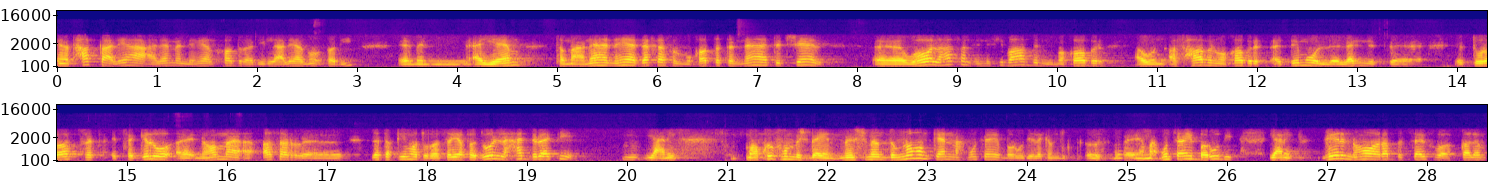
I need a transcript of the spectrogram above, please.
اتحط عليها علامة اللي هي الخضراء دي اللي عليها النقطة دي. من أيام فمعناها إن هي داخلة في المخطط إنها تتشال. آه، وهو اللي حصل إن في بعض المقابر أو أصحاب المقابر اتقدموا للجنة آه، التراث فاتسجلوا آه، إن هم أثر آه، ذات قيمة تراثية. فدول لحد دلوقتي يعني موقفهم مش باين. مش من ضمنهم كان محمود سامي البارودي لكن يعني محمود سامي البارودي يعني غير إن هو رب السيف والقلم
